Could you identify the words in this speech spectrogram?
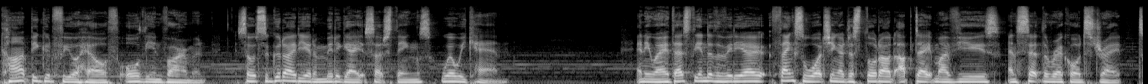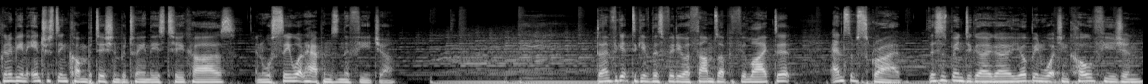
can't be good for your health or the environment. So it's a good idea to mitigate such things where we can. Anyway, that's the end of the video. Thanks for watching. I just thought I'd update my views and set the record straight. It's going to be an interesting competition between these two cars, and we'll see what happens in the future. Don't forget to give this video a thumbs up if you liked it, and subscribe. This has been Dagogo, you've been watching Cold Fusion,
